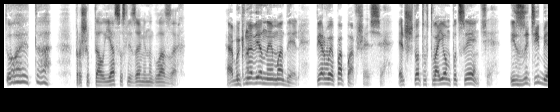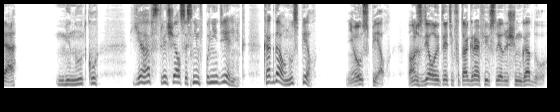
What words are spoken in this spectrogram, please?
«Что это?» — прошептал я со слезами на глазах. «Обыкновенная модель, первая попавшаяся. Это что-то в твоем пациенте. Из-за тебя». «Минутку. Я встречался с ним в понедельник. Когда он успел?» «Не успел. Он сделает эти фотографии в следующем году.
